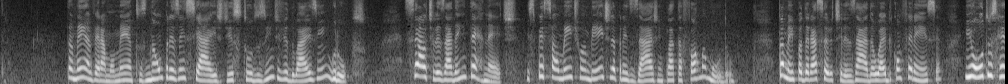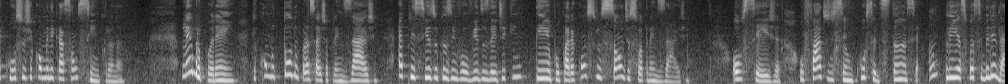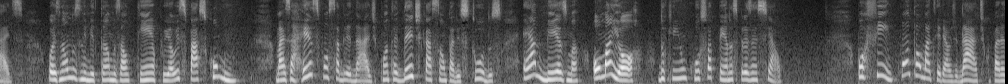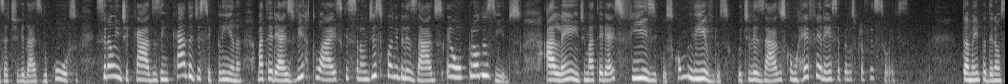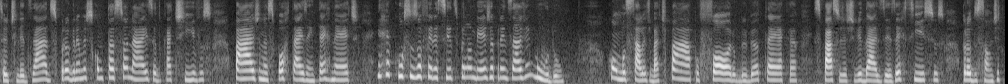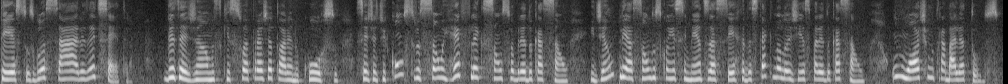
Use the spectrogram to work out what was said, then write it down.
Também haverá momentos não presenciais de estudos individuais e em grupos. Será utilizada a internet, especialmente o ambiente de aprendizagem plataforma Moodle. Também poderá ser utilizada a webconferência e outros recursos de comunicação síncrona. Lembro, porém, que como todo o processo de aprendizagem, é preciso que os envolvidos dediquem tempo para a construção de sua aprendizagem. Ou seja, o fato de ser um curso à distância amplia as possibilidades, pois não nos limitamos ao tempo e ao espaço comum. Mas a responsabilidade quanto à dedicação para estudos é a mesma ou maior do que em um curso apenas presencial. Por fim, quanto ao material didático para as atividades do curso, serão indicados em cada disciplina materiais virtuais que serão disponibilizados e ou produzidos, além de materiais físicos, como livros, utilizados como referência pelos professores. Também poderão ser utilizados programas computacionais, educativos, páginas, portais na internet e recursos oferecidos pelo ambiente de aprendizagem Moodle, como sala de bate-papo, fórum, biblioteca, espaço de atividades e exercícios, produção de textos, glossários, etc. Desejamos que sua trajetória no curso seja de construção e reflexão sobre a educação e de ampliação dos conhecimentos acerca das tecnologias para a educação. Um ótimo trabalho a todos!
